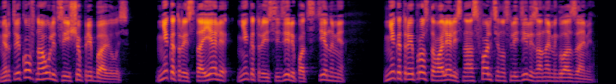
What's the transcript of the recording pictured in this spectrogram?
Мертвяков на улице еще прибавилось. Некоторые стояли, некоторые сидели под стенами, некоторые просто валялись на асфальте, но следили за нами глазами.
